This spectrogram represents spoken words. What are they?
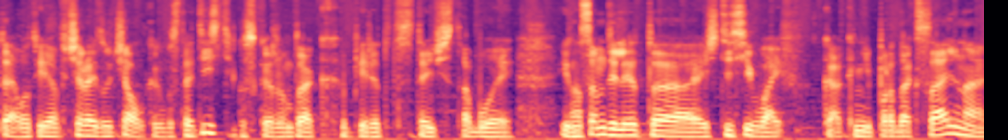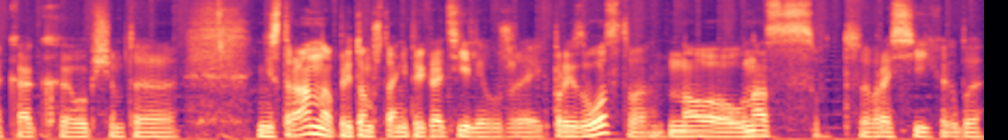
да, вот я вчера изучал как бы статистику, скажем так, перед встречей с тобой. И на самом деле это HTC Vive. Как ни парадоксально, как, в общем-то, не странно, при том, что они прекратили уже их производство, но у нас вот в России как бы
